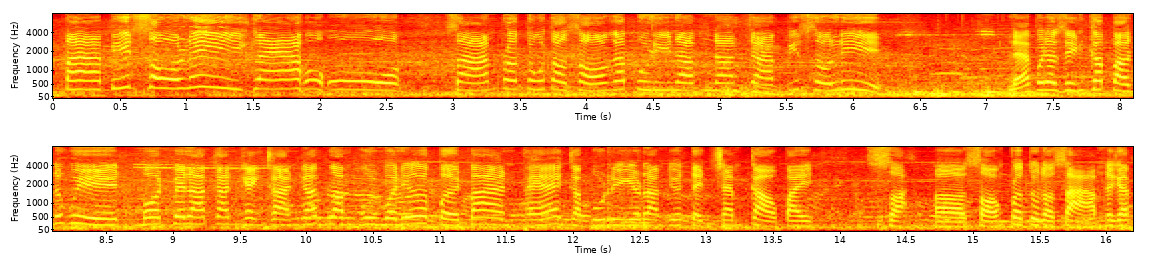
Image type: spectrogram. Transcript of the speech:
ดมาบิสโซลี่อีกแล้วโอ้โหสามประตูต่อสองครับบุรีรัมย์นำจากบิสโซลี่ และพุทธศิลป์กระเป๋านกหวีดหมดเวลาการแข่งขันครับลำพูนวอริเออร์เปิดบ้านแพ้กับบุรีรัมย์ยูไนเต็ดแชมป์เก่าไปสะเอ่อสองประตูต่อสามนะครับ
